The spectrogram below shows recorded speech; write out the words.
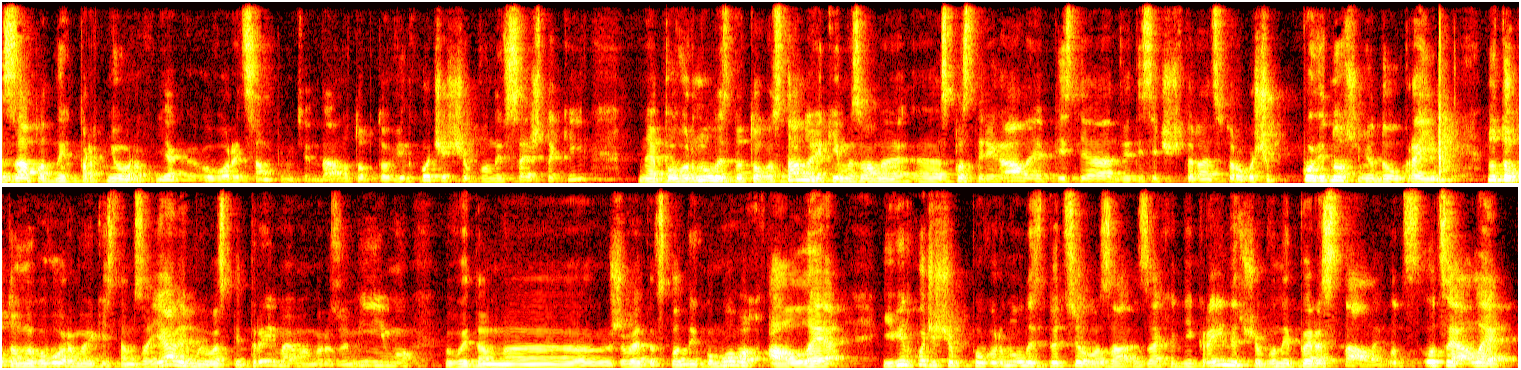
западних партнерів, як говорить сам Путін. Да? Ну тобто він хоче, щоб вони все ж таки е, повернулись до того стану, який ми з вами е, спостерігали після 2014 року, що по відношенню до України. Ну тобто, ми говоримо якісь там заяві, ми вас підтримуємо, ми розуміємо, ви там е, живете в складних умовах, але і він хоче, щоб повернулись до цього за західні країни, щоб вони перестали. Оц- Оце але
